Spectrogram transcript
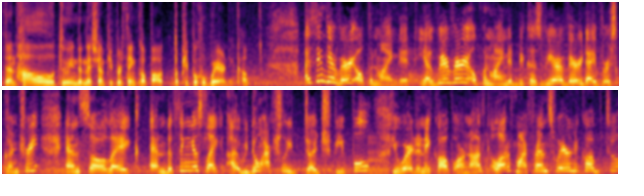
Then how do Indonesian people think about the people who wear niqab? I think they're very open-minded. Yeah, we're very open-minded because we are a very diverse country, and so like, and the thing is like, I- we don't actually judge people if you wear the niqab or not. A lot of my friends wear niqab too.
